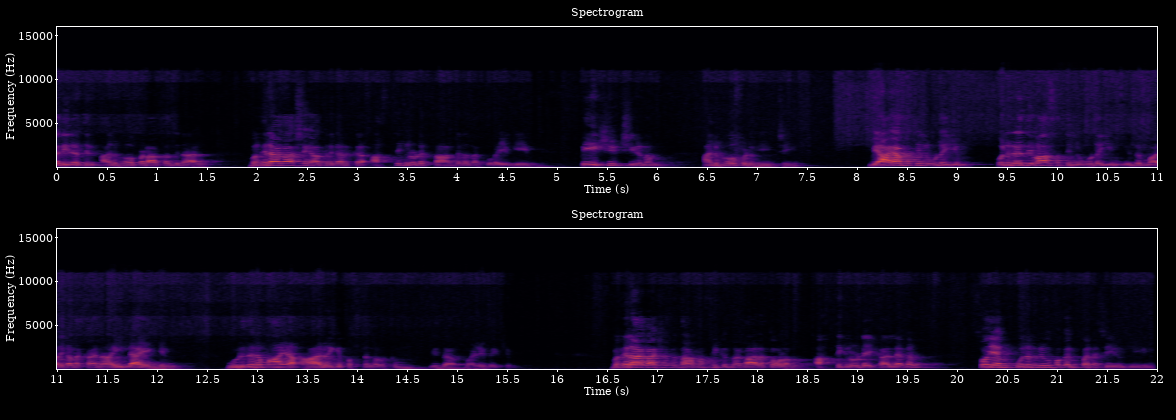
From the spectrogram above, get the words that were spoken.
ശരീരത്തിൽ അനുഭവപ്പെടാത്തതിനാൽ ബഹിരാകാശ യാത്രികർക്ക് അസ്ഥികളുടെ സാന്ദ്രത കുറയുകയും പേശി ക്ഷീണം അനുഭവപ്പെടുകയും ചെയ്യും. വ്യായാമത്തിലൂടെയും പുനരധിവാസത്തിലൂടെയും ഇത് മറികടക്കാനായില്ല എങ്കിൽ ഗുരുതരമായ ആരോഗ്യ പ്രശ്നങ്ങൾക്കും ഇത് വഴിവെക്കും. ബഹിരാകാശത്ത് താമസിക്കുന്ന കാലത്തോളം അസ്ഥികളുടെ കലകൾ സ്വയം പുനർരൂപകൽപ്പന ചെയ്യുകയും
